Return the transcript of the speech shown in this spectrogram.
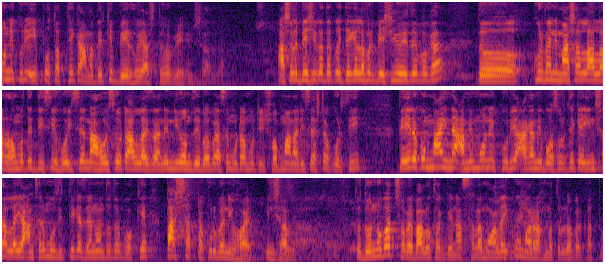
মনে করি এই প্রতাপ থেকে আমাদেরকে বের হয়ে আসতে হবে। ইনশাআল্লাহ। আসলে বেশি কথা কইতে গেলে আবার বেশি হয়ে যাব গা। তো কুরবানি মাসাল্লাহ আল্লাহ রহমতে দিছি হয়েছে না হয়েছে ওটা আল্লাহ জানে, নিয়ম যেভাবে আছে মোটামুটি সব মানারই চেষ্টা করছি। তো এরকম মাই না, আমি মনে করি আগামী বছর থেকে ইনশাল্লাহ আনসার মসজিদ থেকে যেন অন্তত পক্ষে পাঁচ সাতটা কুরবানি হয় ইনশাল্লাহ তো ধন্যবাদ, সবাই ভালো থাকবেন। আসসালামু আলাইকুম আর রহমতুল্লাহ বরকাতু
